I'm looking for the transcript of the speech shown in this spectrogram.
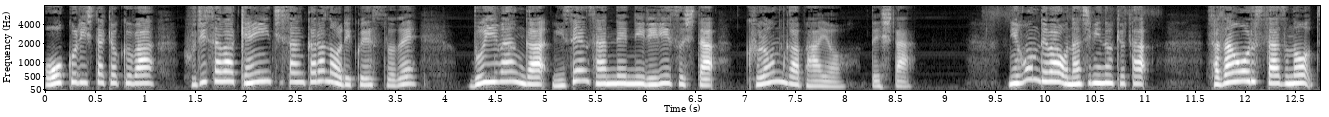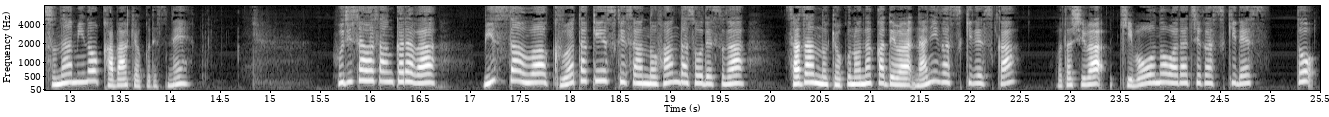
お送りした曲は藤沢健一さんからのリクエストで V1 が2003年にリリースしたクロンガバヨでした。日本ではおなじみの曲サザンオールスターズの津波のカバー曲ですね。藤沢さんからは、ミスさんは桑田佳祐さんのファンだそうですが、サザンの曲の中では何が好きですか？私は希望の輪立ちが好きです。と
